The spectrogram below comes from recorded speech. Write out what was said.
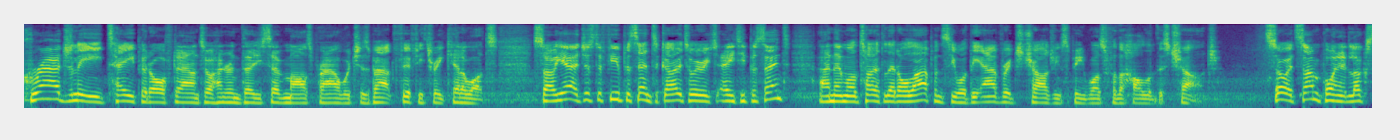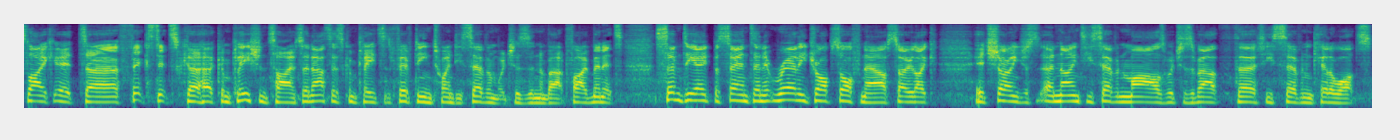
gradually tapered off down to 137 miles per hour, which is about 53 kilowatts. So yeah, just a few percent to go till we reach 80%, and then we'll total it all up and see what the average charging speed was for the whole of this charge. So at some point it looks like it uh, fixed its uh, completion time. So now it says completes at 1527, which is in about five minutes. 78% and it rarely drops off now. So like it's showing just uh, 97 miles, which is about 37 kilowatts.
